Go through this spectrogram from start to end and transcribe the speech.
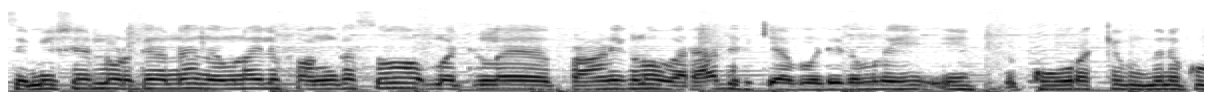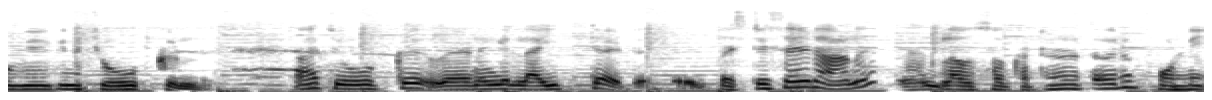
സെമി തന്നെ നമ്മളതിൽ ഫംഗസോ മറ്റുള്ള പ്രാണികളോ വരാതിരിക്കാൻ വേണ്ടി നമ്മൾ ഈ ഈ കൂറയ്ക്കും ഇതിനൊക്കെ ഉപയോഗിക്കുന്ന ചോക്കുണ്ട്. ആ ചോക്ക് വേണമെങ്കിൽ ലൈറ്റായിട്ട് പെസ്റ്റിസൈഡ് ആണ് ഗ്ലൗസ് ഒക്കെ ഇട്ടിട്ട് ഒരു പൊടി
